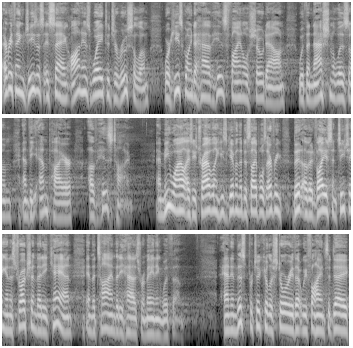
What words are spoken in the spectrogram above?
everything Jesus is saying on his way to Jerusalem, where he's going to have his final showdown with the nationalism and the empire of his time. And meanwhile, as he's traveling, he's given the disciples every bit of advice and teaching and instruction that he can in the time that he has remaining with them. And in this particular story that we find today,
